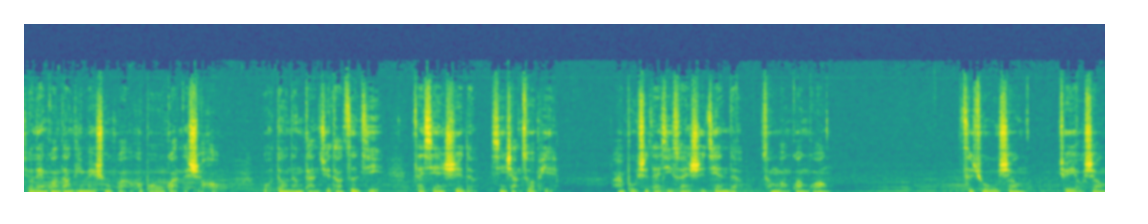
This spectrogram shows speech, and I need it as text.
就连逛当地美术馆和博物馆的时候，我都能感觉到自己在闲适的欣赏作品，而不是在计算时间的匆忙观光。此处无声，却有声。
